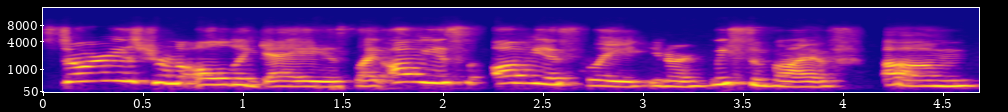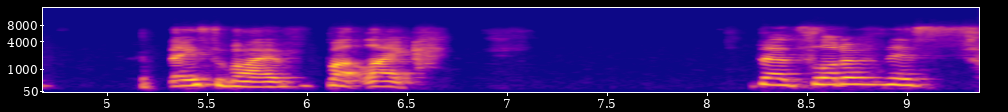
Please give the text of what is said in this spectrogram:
stories from older gays like obviously obviously you know we survive um they survive but like there's sort of this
